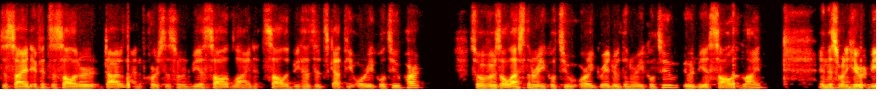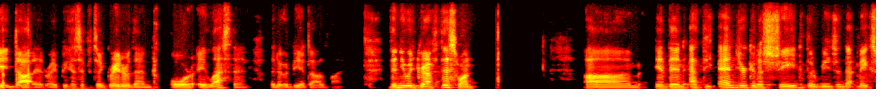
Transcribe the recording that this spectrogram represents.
Decide if it's a solid or dotted line. Of course, this one would be a solid line. It's solid because it's got the or equal to part. So if it was a less than or equal to or a greater than or equal to, it would be a solid line. And this one here would be dotted, right? Because if it's a greater than or a less than, then it would be a dotted line. Then you would graph this one. Um, and then at the end, you're going to shade the region that makes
